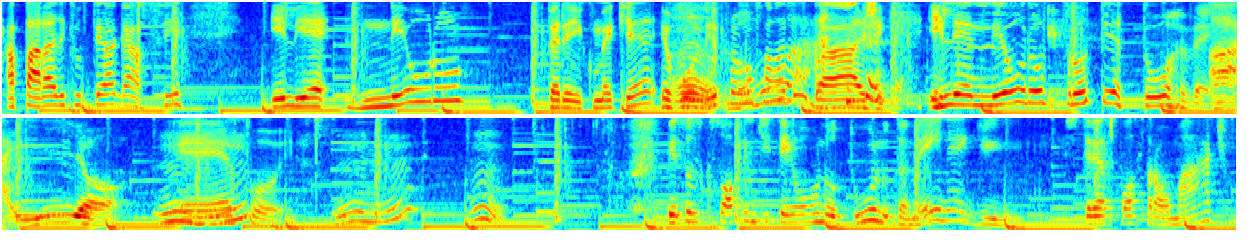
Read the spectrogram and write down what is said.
a parada é que o THC ele é neuro Peraí, como é que é? Eu vou Ah, ler pra não falar lá. bobagem. Ele é neuroprotetor, velho. Aí, ó. É, Uhum. pô. Uhum. Hum. Pessoas que sofrem de terror noturno também, né? De estresse pós-traumático,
